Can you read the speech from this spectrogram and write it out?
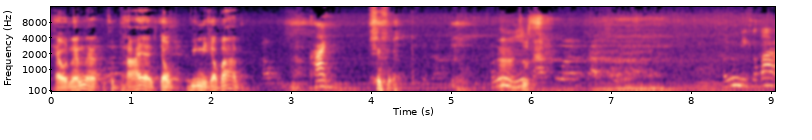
แถวนั้นอะ สุดท้ายอะจบวิ่งหนีกลับบ้าน ใคร อะสุดเขาวิ่งหนีกลับบ้าน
